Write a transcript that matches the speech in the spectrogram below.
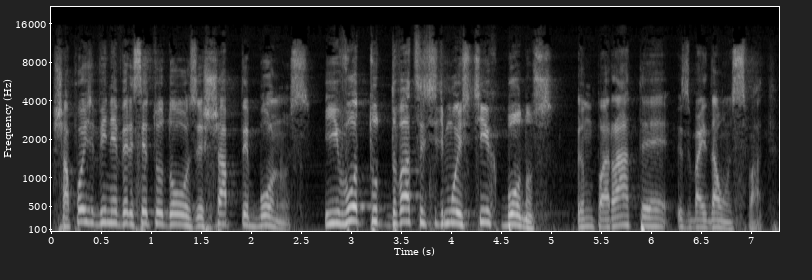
Și apoi vine versetul 27, bonus. И вот тут 27 стих, бонус. Împărate, îți mai dau un sfat.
